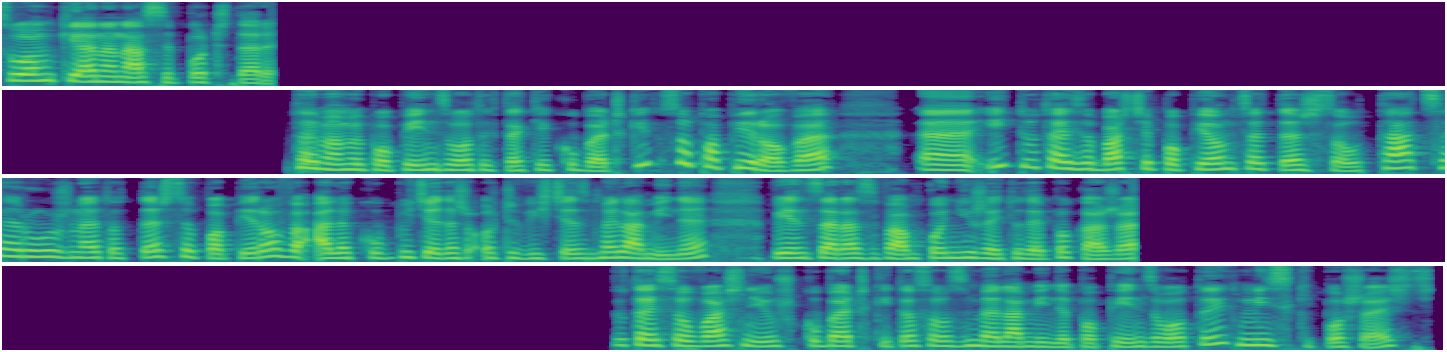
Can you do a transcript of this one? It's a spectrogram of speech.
Słomki ananasy po 4. Tutaj mamy po 5 zł takie kubeczki, to są papierowe. E, I tutaj zobaczcie, po piące też są tace różne, to też są papierowe, ale kupicie też oczywiście z melaminy, więc zaraz Wam poniżej tutaj pokażę. Tutaj są właśnie już kubeczki, to są z melaminy po 5 zł, miski po 6.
